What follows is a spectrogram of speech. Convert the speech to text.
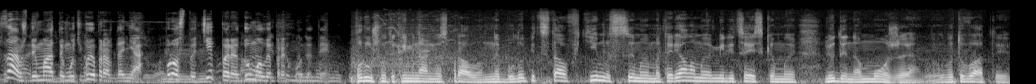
завжди матимуть виправдання. Просто ті передумали приходити. Порушувати кримінальну справу не було підстав. Втім, з цими матеріалами міліцейськими людина може готувати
